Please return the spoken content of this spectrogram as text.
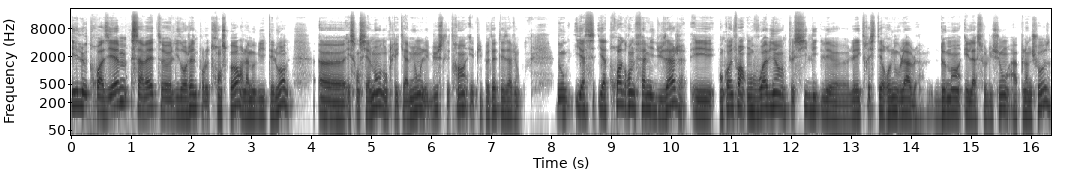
Et le troisième, ça va être euh, l'hydrogène pour le transport, la mobilité lourde, essentiellement donc les camions, les bus, les trains et puis peut-être les avions. Donc, il y a, trois grandes familles d'usages. Et encore une fois, on voit bien que si l'électricité renouvelable demain est la solution à plein de choses,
